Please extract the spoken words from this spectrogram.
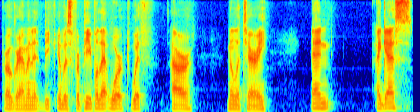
program, and it be, it was for people that worked with our military, and I guess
